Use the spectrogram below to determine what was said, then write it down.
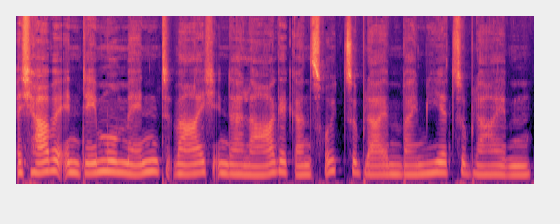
ich habe in dem Moment, war ich in der Lage, ganz ruhig zu bleiben, bei mir zu bleiben,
